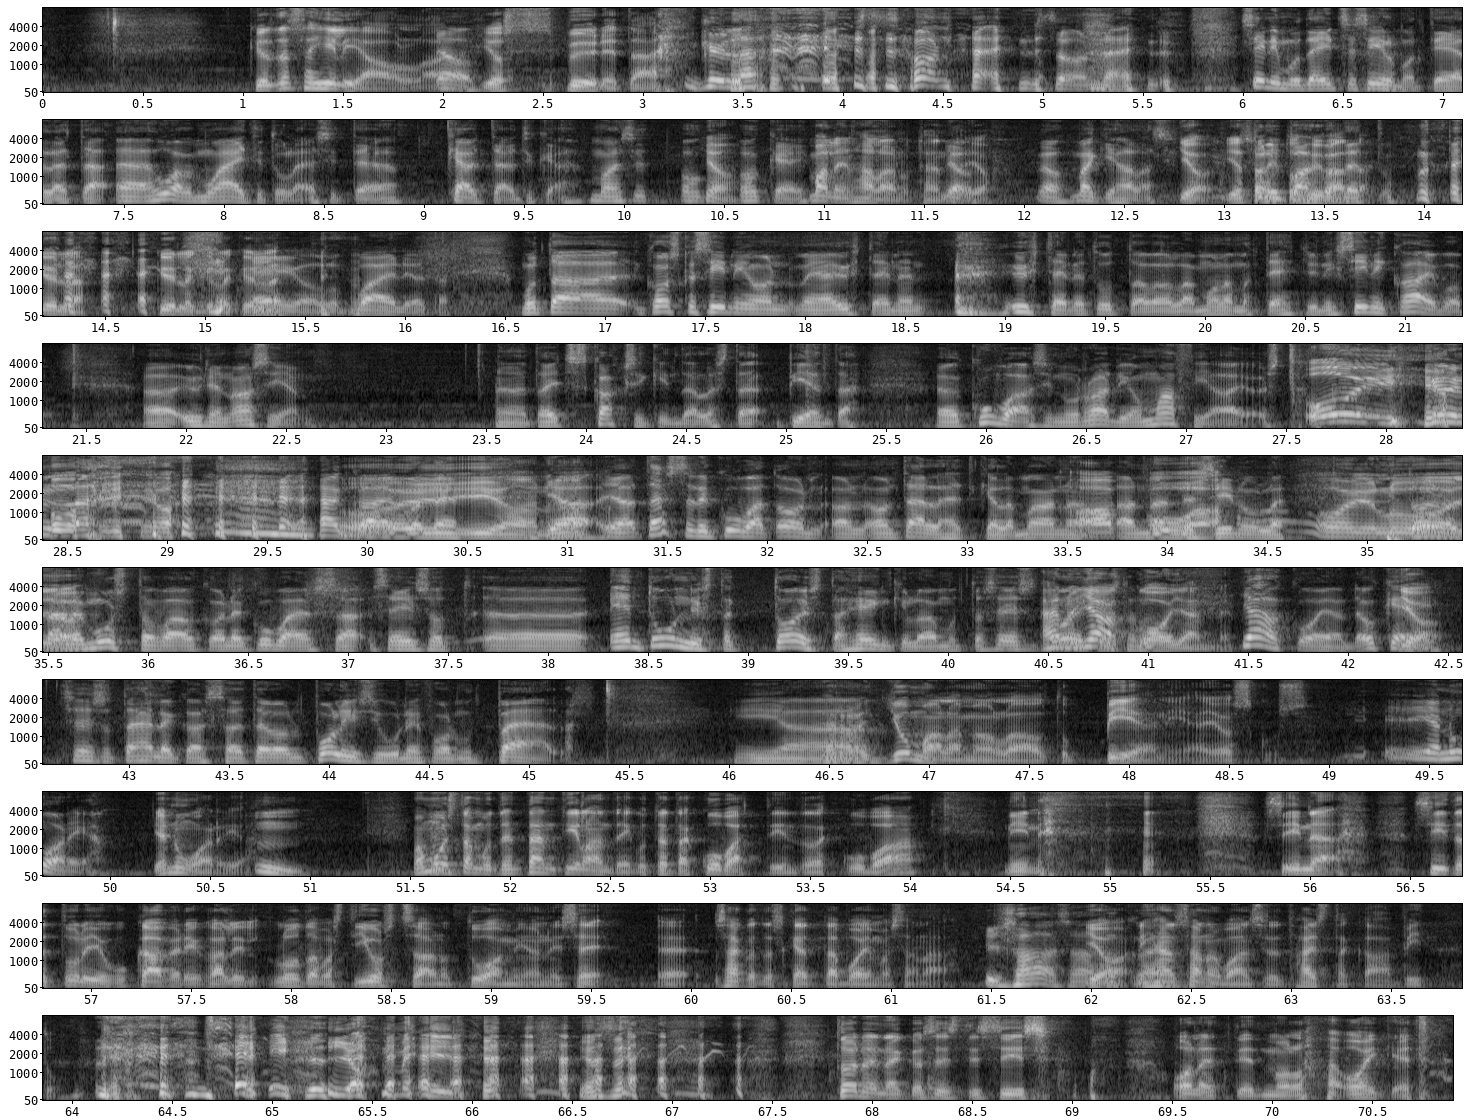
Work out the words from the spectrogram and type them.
Kyllä tässä hiljaa ollaan, Joo. Jos pyydetään. Kyllä, se on näin, se on näin. Sini muuten itse asiassa ilmoitti eilen, että äh, huomenna mun äiti tulee sitten ja käyttäytykää. Mä olisin, Joo, okei. mä olin halannut häntä Joo, jo. joo, mäkin halasin. Joo, ja Se tuntui hyvältä. Kyllä, kyllä, kyllä, kyllä. Ei ollut mainiota. Mutta äh, koska Sini on meidän yhteinen, yhteinen tuttava, ollaan molemmat tehty, niin Sini kaivo äh, yhden asian. Tai itse asiassa kaksikin tällaista pientä äh, kuvaa sinun radion mafia-ajoista. Oi, Kyllä. oi, Oi, ne. ihanaa. Ja, ja tässä ne kuvat on, on, on tällä hetkellä. Mä annan, Apua. annan ne sinulle. Oi luoja. tällainen mustavalkoinen kuva, jossa seisot, äh, en tunnista toista henkilöä, mutta seisot Hän on Jaakko Ojanne. Jaakko Ojanne, okei. Okay. Seisot hänen kanssaan ja teillä on poliisiuniformut päällä. Ja, Herra Jumala, me ollaan oltu pieniä joskus. ja nuoria. Ja nuoria. Mm. Mä muistan muuten tämän tilanteen, kun tätä kuvattiin, tätä kuvaa, niin siinä, siitä tuli joku kaveri, joka oli luultavasti just saanut tuomion, niin se, äh, saako tässä käyttää voimasanaa? Saa, saa. Joo, niin hän sanoi vaan sille, että haistakaa vittu. Teille. Joo, meille. Ja se todennäköisesti siis oletti, että me ollaan oikeita.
